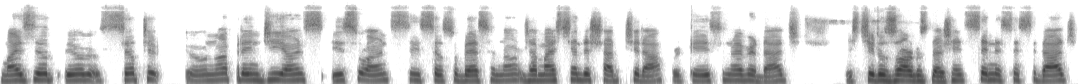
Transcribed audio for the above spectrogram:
Mas eu, eu, se eu, eu não aprendi antes, isso antes, e se eu soubesse, não, jamais tinha deixado tirar, porque isso não é verdade. Eles tiram os órgãos da gente sem necessidade.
